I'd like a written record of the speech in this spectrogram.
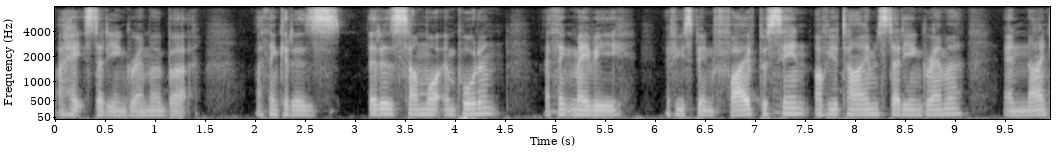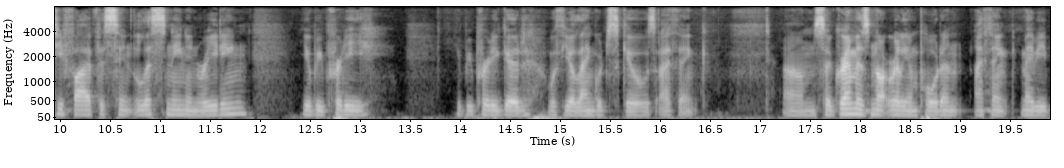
I hate studying grammar, but I think it is it is somewhat important. I think maybe if you spend five percent of your time studying grammar and ninety five percent listening and reading, you'll be pretty you'll be pretty good with your language skills. I think. Um, so grammar is not really important. I think maybe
